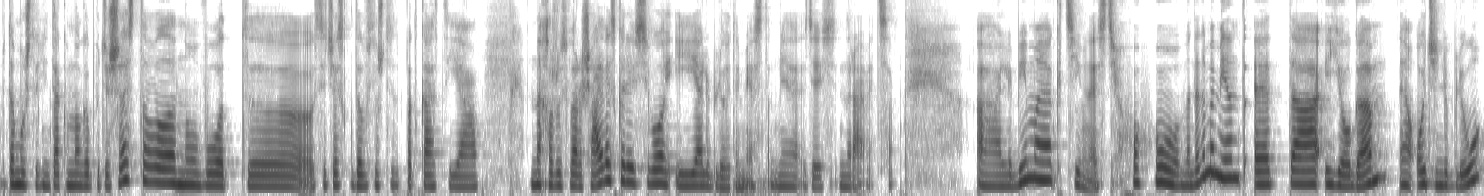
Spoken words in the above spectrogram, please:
потому что не так много путешествовала, но вот э, сейчас, когда вы слушаете этот подкаст, я нахожусь в Варшаве, скорее всего, и я люблю это место, мне здесь нравится. А, любимая активность. Хо-хо. На данный момент это йога. Очень люблю.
